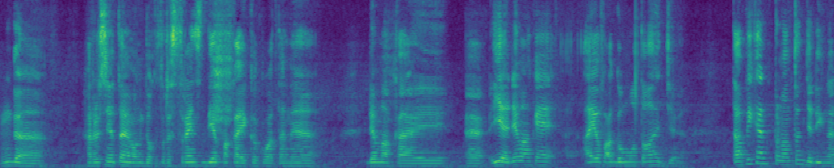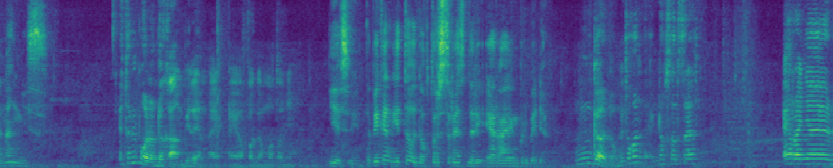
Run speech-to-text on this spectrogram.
Enggak. Harusnya tuh emang Doctor Strange dia pakai kekuatannya dia pakai eh iya dia pakai Eye of Agamotto aja. Tapi kan penonton jadi nggak nangis. eh tapi bukan udah keambil ya Eye of Agamotto-nya Iya sih, tapi kan itu Doctor Strange dari era yang berbeda. Enggak dong, itu kan Doctor Strange eranya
